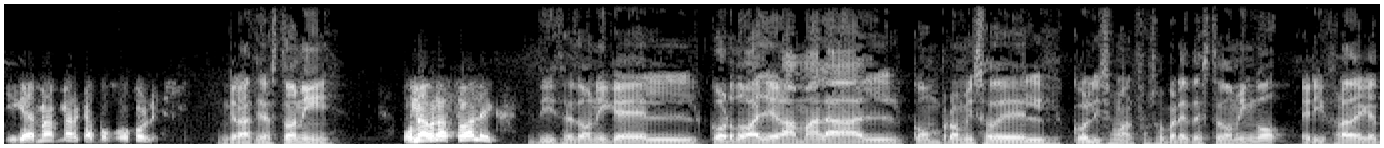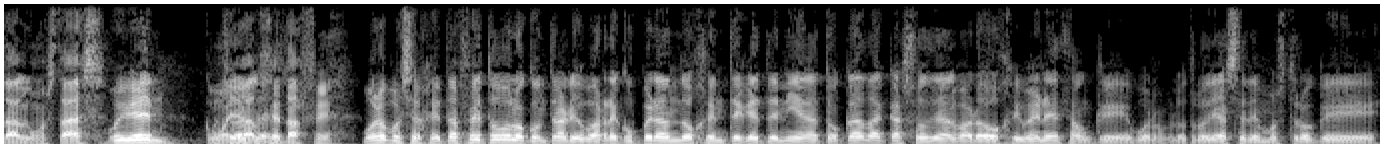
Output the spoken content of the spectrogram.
y que además marca pocos goles. Gracias, Tony. Un abrazo, Alex. Dice Tony que el Córdoba llega mal al compromiso del colísimo Alfonso Pérez de este domingo. Erifrade, ¿qué tal? ¿Cómo estás? Muy bien. ¿Cómo llega el gracias. Getafe? Bueno, pues el Getafe todo lo contrario, va recuperando gente que tenía tocada, caso de Álvaro Jiménez, aunque bueno, el otro día se demostró que,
